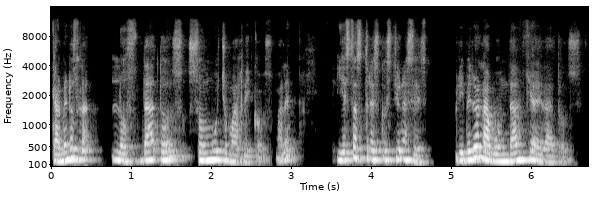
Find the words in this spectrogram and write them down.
que al menos los datos son mucho más ricos, ¿vale? Y estas tres cuestiones es, primero, la abundancia de datos.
